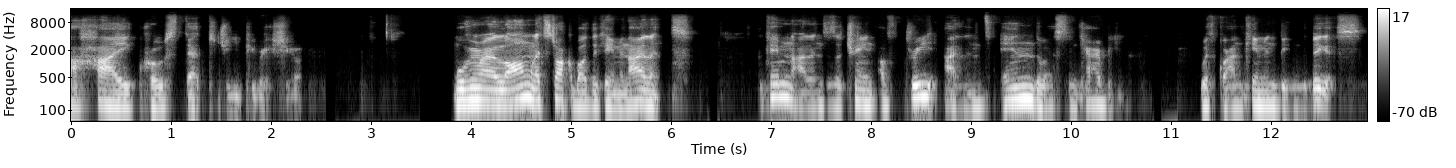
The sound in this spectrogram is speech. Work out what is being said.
a high gross debt to GDP ratio. Moving right along, let's talk about the Cayman Islands. The Cayman Islands is a chain of three islands in the Western Caribbean, with Grand Cayman being the biggest.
